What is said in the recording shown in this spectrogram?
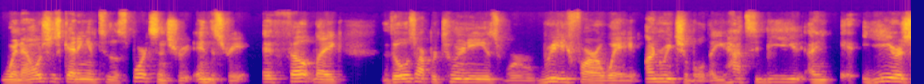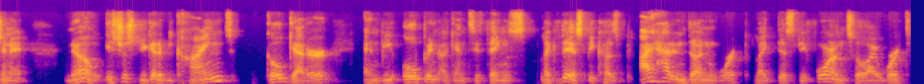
when i was just getting into the sports industry industry it felt like those opportunities were really far away unreachable that you had to be in, years in it. No it's just you got to be kind go getter and be open again to things like this because I hadn't done work like this before until I worked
